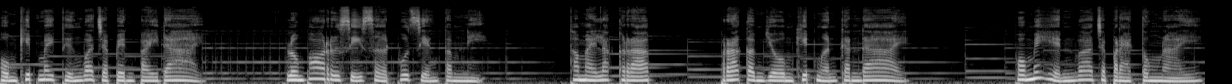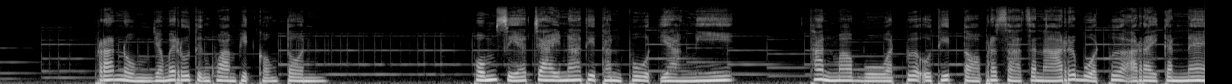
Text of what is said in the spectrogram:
ผมคิดไม่ถึงว่าจะเป็นไปได้หลวงพ่อฤาษีเสดพูดเสียงตำหนิทำไมล่ะครับ พระกับโยมคิดเหมือนกันได้ ผมไม่เห็นว่าจะแปลกตรงไหน พระหนุ่มยังไม่รู้ถึงความผิดของตน ผมเสียใจนะที่ท่านพูดอย่างนี้ ท่านมาบวชเพื่ออุทิศต่อพระศาสนาหรือบวชเพื่ออะไรกันแน่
